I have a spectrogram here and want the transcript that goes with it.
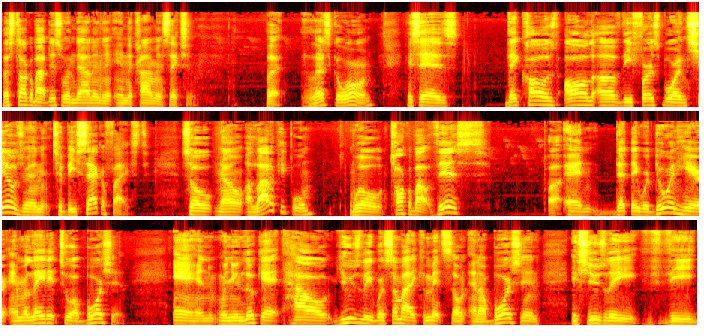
Let's talk about this one down in the in the comment section. But let's go on. It says they caused all of the firstborn children to be sacrificed. So now a lot of people will talk about this uh, and that they were doing here and related to abortion. And when you look at how usually when somebody commits an abortion, it's usually the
